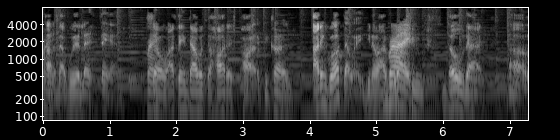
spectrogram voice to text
uh, that we're less than. So I think that was the hardest part because I didn't grow up that way. You know, I grew up to know that uh,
